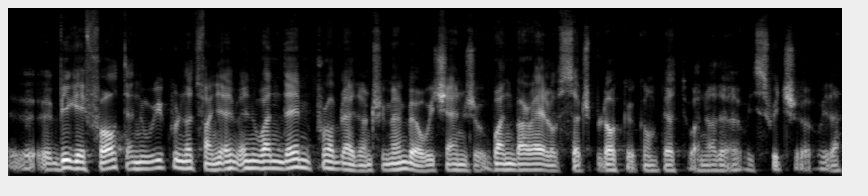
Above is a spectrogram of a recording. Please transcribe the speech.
a big effort and we could not find it. And one day, probably I don't remember, we changed one barrel of such block compared to another. We switch with a.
